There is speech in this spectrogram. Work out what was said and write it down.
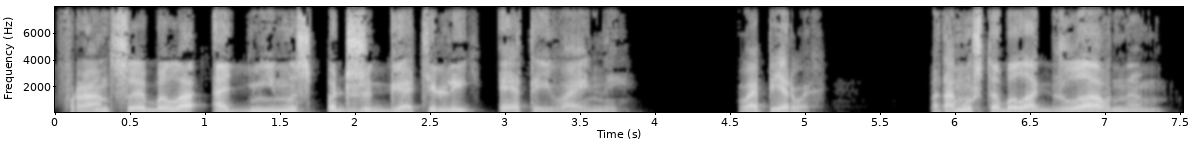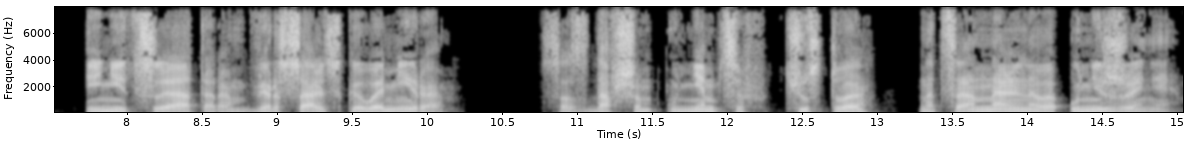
Франция была одним из поджигателей этой войны. Во-первых, потому что была главным инициатором Версальского мира, создавшим у немцев чувство национального унижения.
